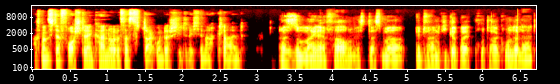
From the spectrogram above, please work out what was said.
was man sich da vorstellen kann, oder ist das stark unterschiedlich je nach Client? Also so meine Erfahrung ist, dass man etwa ein Gigabyte pro Tag runterlädt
